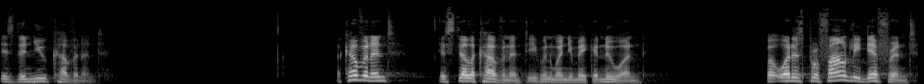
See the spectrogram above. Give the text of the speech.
is the new covenant. A covenant is still a covenant, even when you make a new one. But what is profoundly different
